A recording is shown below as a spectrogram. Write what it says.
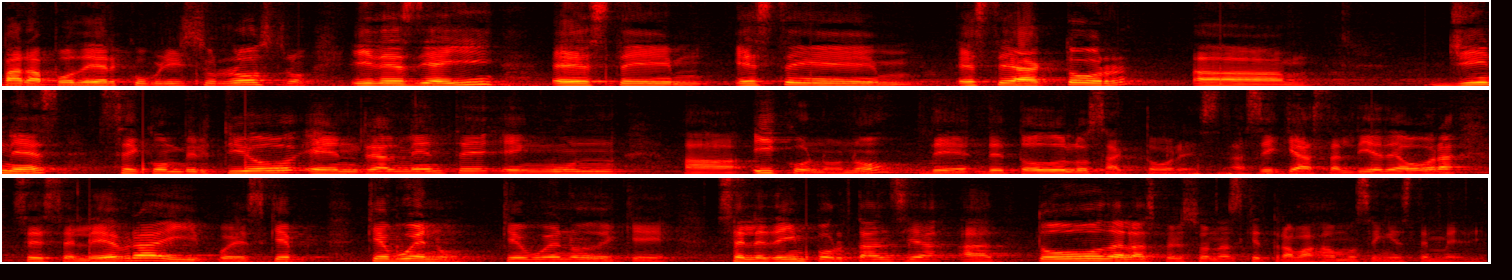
para poder cubrir su rostro. Y desde ahí, este, este, este actor, uh, Gines, se convirtió en realmente en un uh, ícono ¿no? de, de, todos los actores. Así que hasta el día de ahora se celebra y pues qué, qué bueno, qué bueno de que se le dé importancia a todas las personas que trabajamos en este medio.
